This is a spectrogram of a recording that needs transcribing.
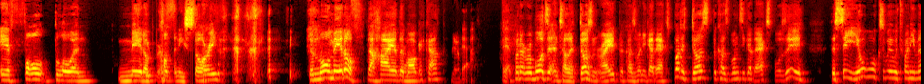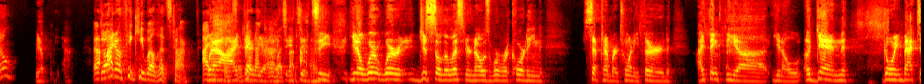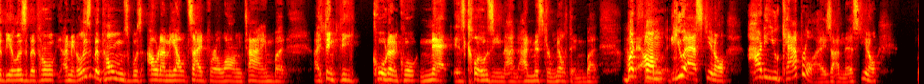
a full blown made up company story. the more made up, the higher the market cap. Yep. Yeah. Yeah. But it rewards it until it doesn't, right? Because when you get the ex, but it does because once you get the expose, the CEO walks away with twenty mil. Yep. Uh, I don't think he will this time. I well, don't think so. I think, They're not yeah, going to let that See, you know, we're we're just so the listener knows we're recording September twenty third. I think the uh, you know again going back to the Elizabeth Holmes. I mean Elizabeth Holmes was out on the outside for a long time, but I think the quote unquote net is closing on on Mr. Milton. But but um, you ask, you know how do you capitalize on this? You know.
